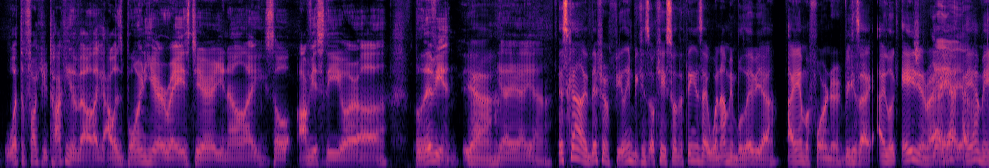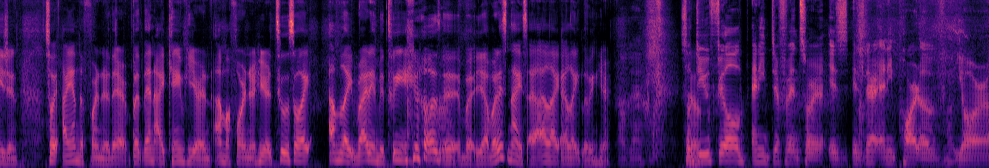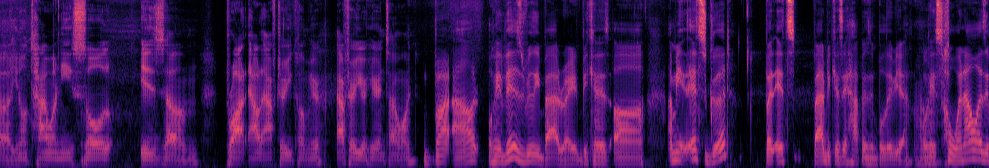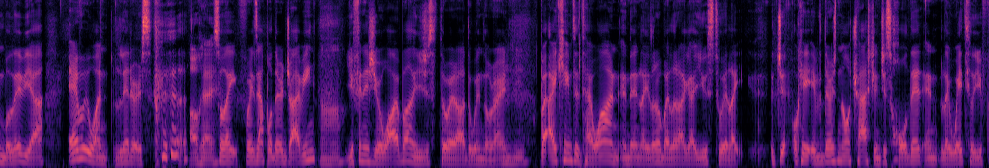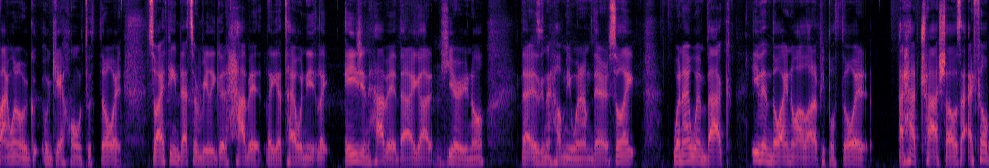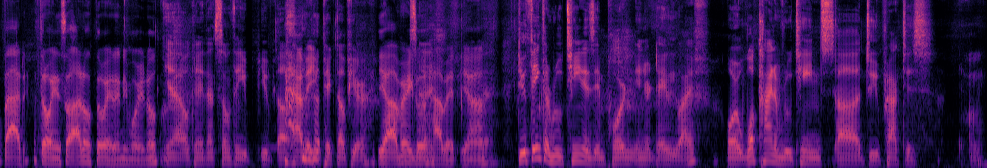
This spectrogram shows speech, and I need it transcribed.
what the fuck you're talking about? Like I was born here, raised here, you know, like so obviously you're uh Bolivian. yeah. Yeah, yeah, yeah. It's kind of like a different feeling because okay, so the thing is like when I'm in Bolivia, I am a foreigner because I, I look Asian, right? Yeah, I, yeah, am, yeah. I am Asian, so I am the foreigner there. But then I came here and I'm a foreigner here too. So like I'm like right in between. you know? Uh-huh. Uh, But yeah, but it's nice. I, I like I like living here. Okay. So do you feel any difference, or is is there any part of your uh, you know Taiwanese soul is um brought out after you come here, after you're here in Taiwan? Brought out. Okay, this is really bad, right? Because uh, I mean it's good, but it's bad because it happens in Bolivia. Uh-huh. Okay, so when I was in Bolivia, everyone litters. Okay. So like for example, they're driving, Uh-huh. you finish your water bottle and you just throw it out the window, right? Mm-hmm. But I came to Taiwan and then like little by little I got used to it. Like, ju- okay, if there's no trash can, just hold it and like wait till you find one or, go- or get home to throw it. So I think that's a really good habit, like a Taiwanese, like Asian habit that I got Mm-hmm. here, you know, that is gonna help me when I'm there. So like when I went back, even though I know a lot of people throw it. I had trash. So I was like, I felt bad throwing it, so I don't throw it anymore. You know? yeah. Okay. That's something you you uh, habit you picked up here. Yeah, a very That's good nice. habit. Yeah. Okay. Do you think a routine is important in your daily life, or what kind of routines uh, do you practice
